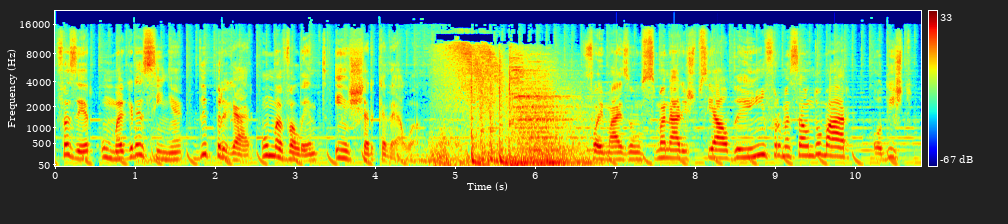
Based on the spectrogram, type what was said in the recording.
fazer uma gracinha de pregar uma valente encharcadela. Foi mais um semanário especial de informação do mar, ou disto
